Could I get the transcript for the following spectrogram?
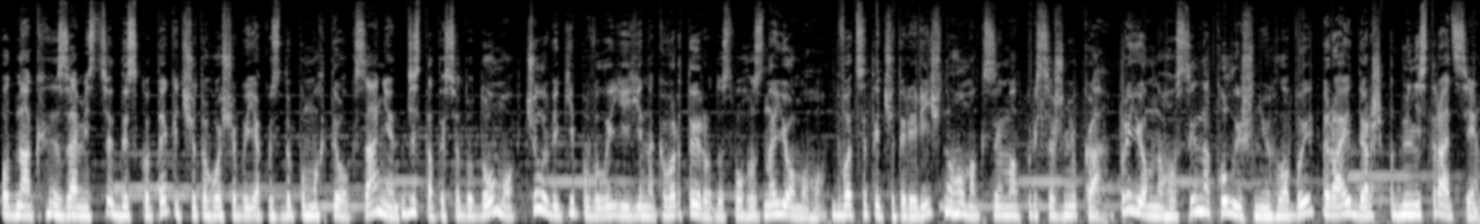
Однак, замість дискотеки чи того, щоб якось допомогти Оксані дістатися додому, чоловіки повели її на квартиру до свого знайомого, 24-річного Максима Присяжнюка, прийомного сина колишньої глави райдержадміністрації.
